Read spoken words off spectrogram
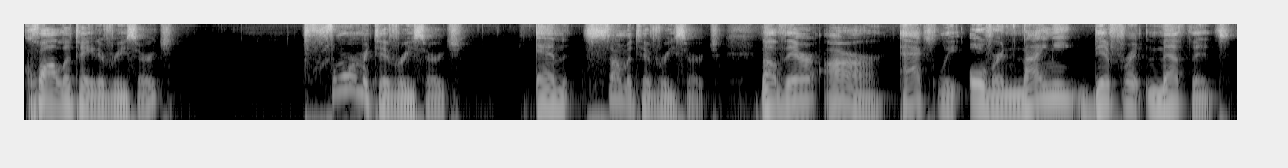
qualitative research, formative research, and summative research. Now, there are actually over 90 different methods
